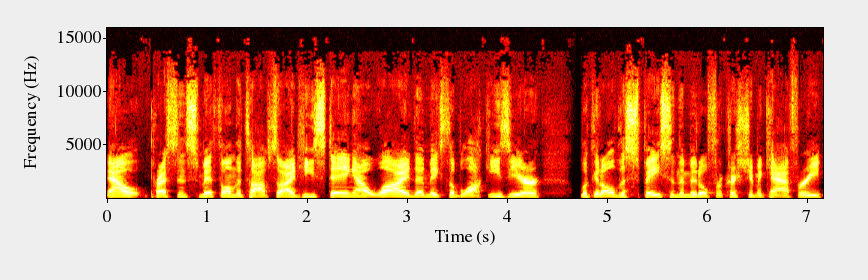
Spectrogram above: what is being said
Now Preston Smith on the top side, he's staying out wide. That makes the block easier. Look at all the space in the middle for Christian McCaffrey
